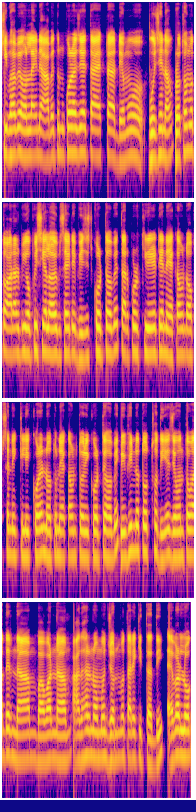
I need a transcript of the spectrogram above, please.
কীভাবে অনলাইনে আবেদন করা যায় তা একটা ডেমো বুঝে নাও। প্রথমত আরআরবি অফিসিয়াল ওয়েবসাইটে ভিজিট করতে হবে, তারপর ক্রিয়েট এন অ্যাকাউন্ট অপশনে ক্লিক করে নতুন অ্যাকাউন্ট তৈরি করতে হবে। বিভিন্ন তথ্য দিয়ে, যেমন তোমাদের নাম, বাবার নাম, আধার নম্বর, জন্ম তারিখ ইত্যাদি। এবার লগ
